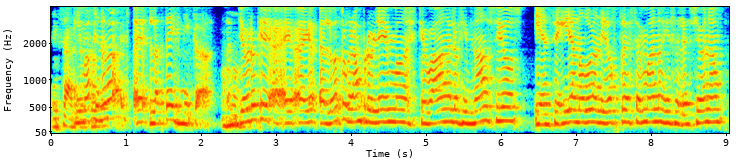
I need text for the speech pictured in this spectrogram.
Exacto. Y más que entonces- nada, eh, la técnica. Yo creo que hay- hay- el otro gran problema es que van a los gimnasios y enseguida no duran ni dos tres semanas y se lesionan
